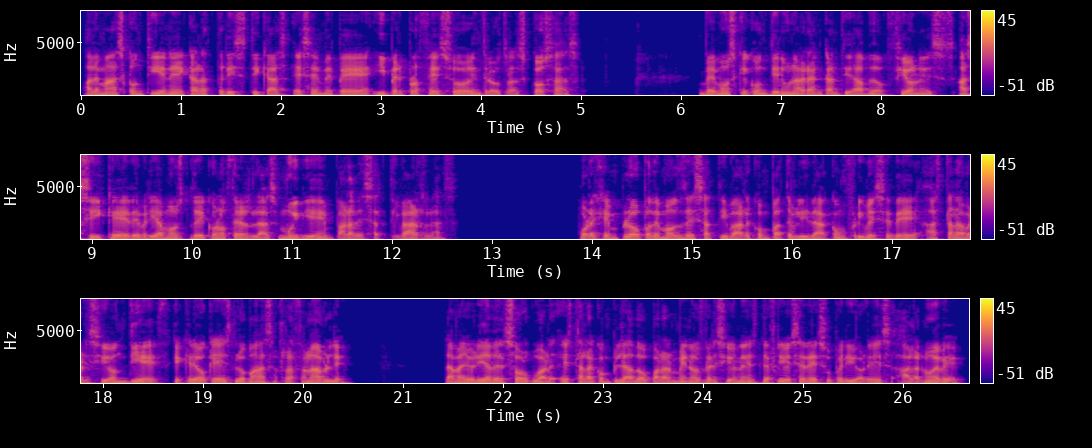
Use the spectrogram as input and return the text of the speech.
Además contiene características SMP, hiperproceso, entre otras cosas. Vemos que contiene una gran cantidad de opciones, así que deberíamos de conocerlas muy bien para desactivarlas. Por ejemplo, podemos desactivar compatibilidad con FreeBSD hasta la versión 10, que creo que es lo más razonable. La mayoría del software estará compilado para al menos versiones de FreeBSD superiores a la 9.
